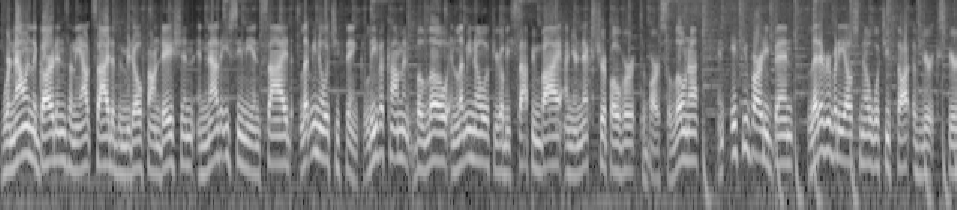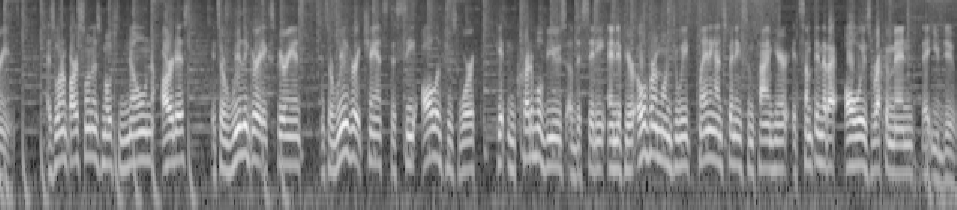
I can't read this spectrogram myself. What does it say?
We're now in the gardens on the outside of the Miró Foundation, and now that you've seen the inside, let me know what you think. Leave a comment below and let me know if you're gonna be stopping by on your next trip over to Barcelona. And if you've already been, let everybody else know what you thought of your experience. As one of Barcelona's most known artists, it's a really great experience. It's a really great chance to see all of his work, get incredible views of the city. And if you're over in Montjuic planning on spending some time here, it's something that I always recommend that you do.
